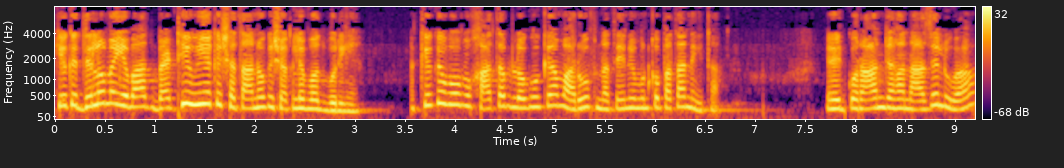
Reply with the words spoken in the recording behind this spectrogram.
کیونکہ دلوں میں یہ بات بیٹھی ہوئی ہے کہ شیتانوں کی شکلیں بہت بری ہیں۔ کیونکہ وہ مخاطب لوگوں کے معروف نہ تھے ان کو پتا نہیں تھا۔ یعنی قرآن جہاں نازل ہوا،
